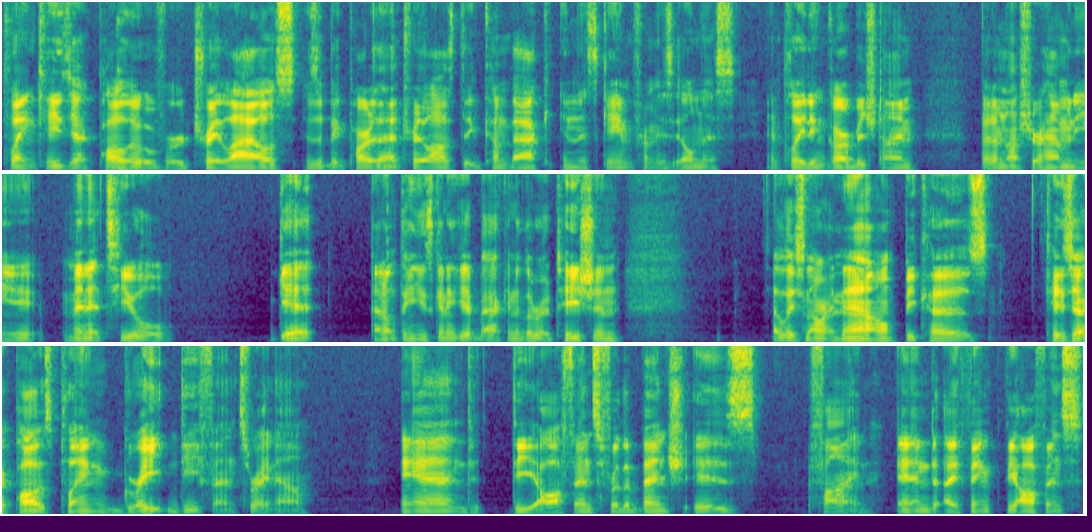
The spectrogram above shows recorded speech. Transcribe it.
playing Kezie Okpala over Trey Lyles is a big part of that. Trey Lyles did come back in this game from his illness and played in garbage time, but I'm not sure how many minutes he'll get. I don't think he's going to get back into the rotation, at least not right now, because KZ Okpala is playing great defense right now. And the offense for the bench is fine. And I think the offense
